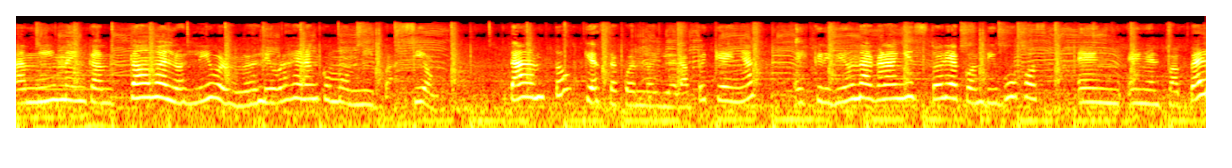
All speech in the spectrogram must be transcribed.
a mí me encantaban los libros. Los libros eran como mi pasión. Tanto que hasta cuando yo era pequeña, escribí una gran historia con dibujos en, en el papel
